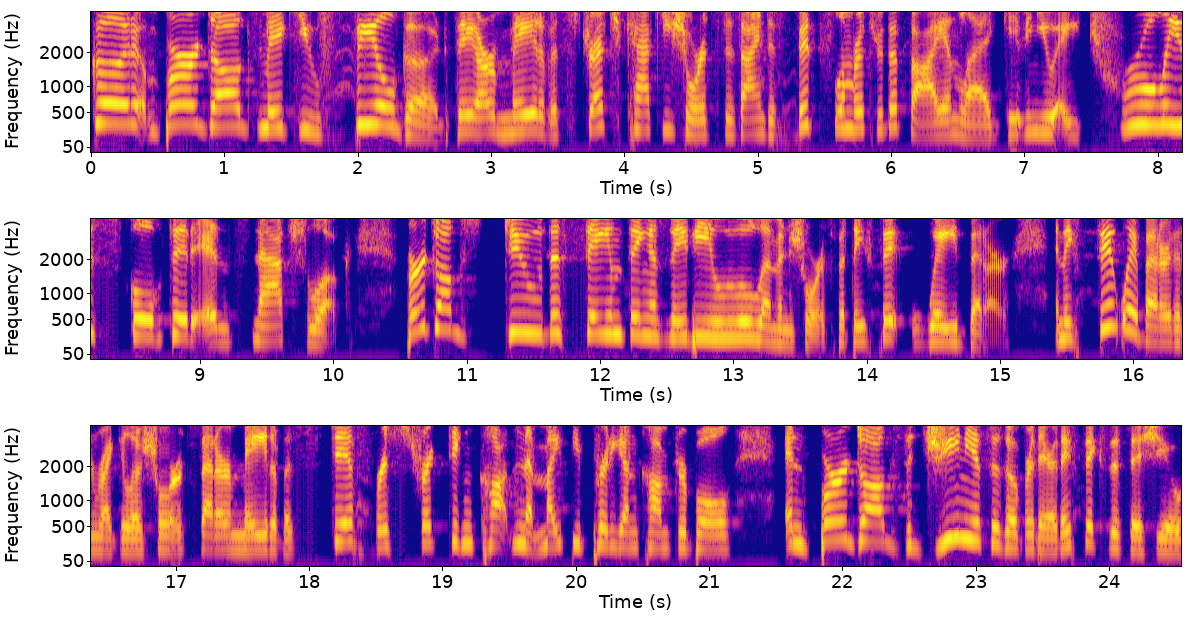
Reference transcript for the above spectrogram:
good. Bird dogs make you feel good. They are made of a stretch khaki shorts designed to fit slimmer through the thigh and leg, giving you a truly sculpted and snatched look. Bird dogs do the same thing as maybe Lululemon shorts, but they fit way better. And they fit way better than regular shorts that are made of a stiff, restricting cotton that might be pretty uncomfortable. And Bird Dogs, the geniuses over there, they fix this issue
